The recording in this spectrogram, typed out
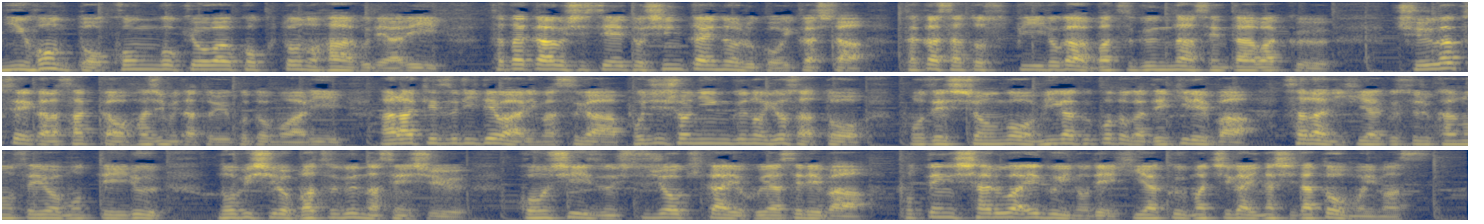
日本とコンゴ共和国とのハーフであり、戦う姿勢と身体能力を活かした高さとスピードが抜群なセンターバック。中学生からサッカーを始めたということもあり、荒削りではありますが、ポジショニングの良さとポゼッションを磨くことができれば、さらに飛躍する可能性を持っている伸びしろ抜群な選手。今シーズン出場機会を増やせれば、ポテンシャルはエグいので飛躍間違いなしだと思います。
